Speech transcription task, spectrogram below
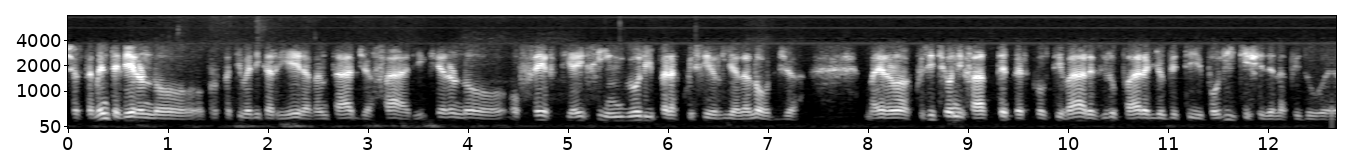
Certamente vi erano prospettive di carriera, vantaggi, affari che erano offerti ai singoli per acquisirli alla loggia ma erano acquisizioni fatte per coltivare e sviluppare gli obiettivi politici della P2.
